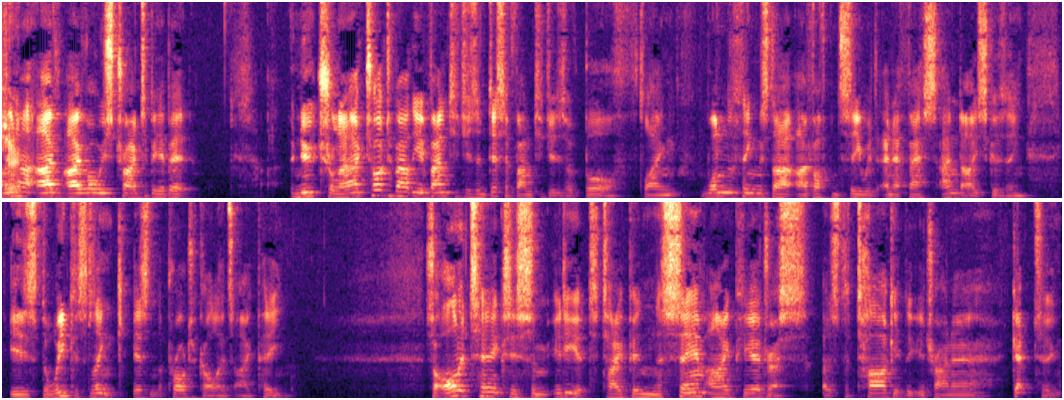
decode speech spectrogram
I sure. mean, I, I've I've always tried to be a bit neutral, and I talked about the advantages and disadvantages of both. Like one of the things that I've often seen with NFS and iSCSI is the weakest link isn't the protocol; it's IP. So all it takes is some idiot to type in the same IP address as the target that you're trying to get to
